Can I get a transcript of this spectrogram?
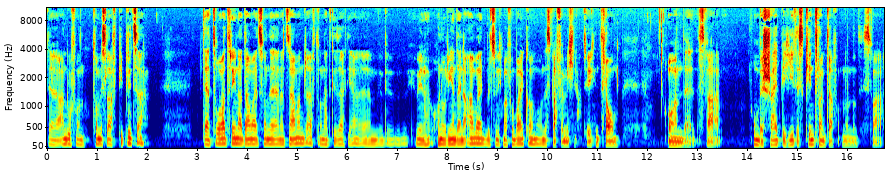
der Anruf von Tomislav Piplitzer, der Torwarttrainer damals von der Nationalmannschaft und hat gesagt, ja, ähm, wir honorieren deine Arbeit, willst du nicht mal vorbeikommen? Und das war für mich natürlich ein Traum. Und äh, das war unbeschreiblich, jedes Kind träumt davon und es war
